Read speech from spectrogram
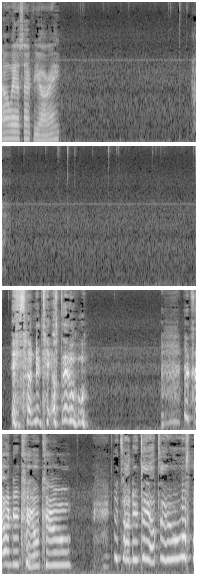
Oh, I'll wait outside for you, alright? It's Undertale 2! It's Undertale 2! It's Undertale 2!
